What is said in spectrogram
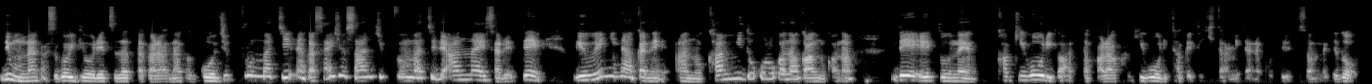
でもなんかすごい行列だったから、なんか50分待ち、なんか最初30分待ちで案内されて、で、上になんかね、あの、甘味どころかなんかあんのかな？で、えっ、ー、とね、かき氷があったから、かき氷食べてきたみたいなこと言ってたんだけど、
